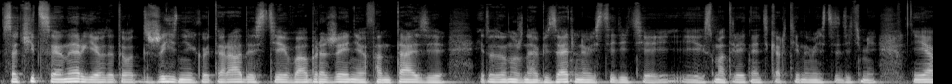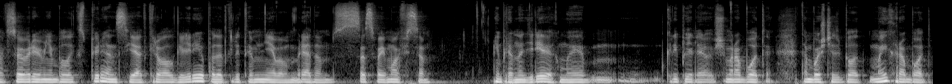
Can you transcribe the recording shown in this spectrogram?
сочится энергией вот этой вот жизни, какой-то радости, воображения, фантазии. И туда нужно обязательно вести детей и смотреть на эти картины вместе с детьми. Я в свое время у меня был experience, я открывал галерею под открытым небом рядом со своим офисом. И прямо на деревьях мы крепили, в общем, работы. Там большая часть была моих работ.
